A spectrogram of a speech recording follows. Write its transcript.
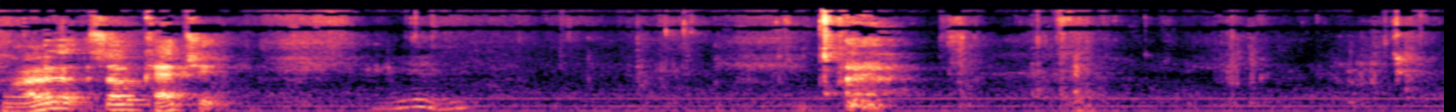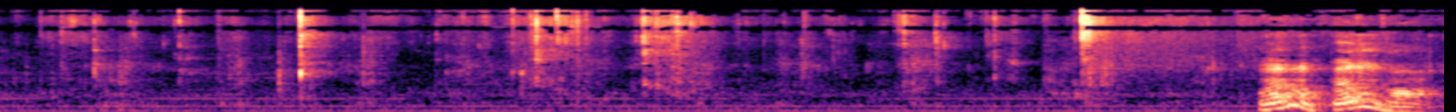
Why is it so catchy? Mm. Mmm, boom ball.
